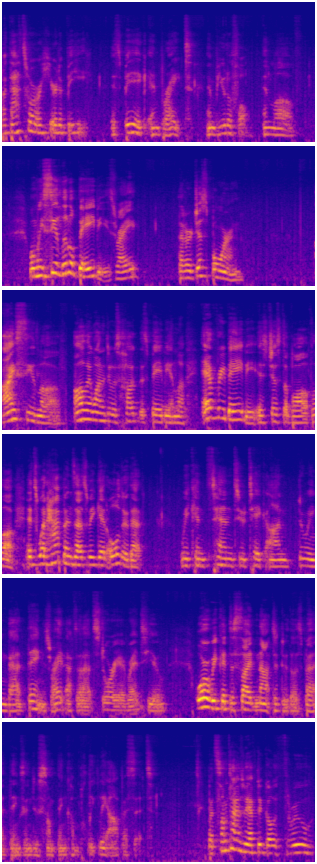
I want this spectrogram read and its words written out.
But that's where we're here to be. Is big and bright and beautiful and love. When we see little babies, right, that are just born, I see love. All I want to do is hug this baby and love. Every baby is just a ball of love. It's what happens as we get older that we can tend to take on doing bad things, right? After that story I read to you. Or we could decide not to do those bad things and do something completely opposite. But sometimes we have to go through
